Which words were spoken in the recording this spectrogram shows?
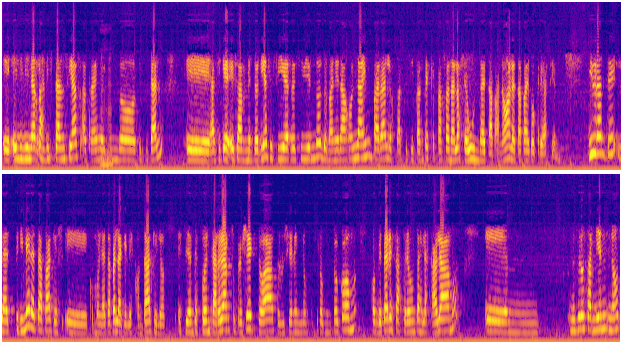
eliminar las distancias a través del mundo digital. Eh, así que esa mentoría se sigue recibiendo de manera online para los participantes que pasan a la segunda etapa, ¿no? A la etapa de co-creación. Y durante la primera etapa, que es eh, como la etapa en la que les contaba que los estudiantes pueden cargar su proyecto a solucionesguionfuturo.com, completar estas preguntas de las que hablábamos, nosotros también nos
